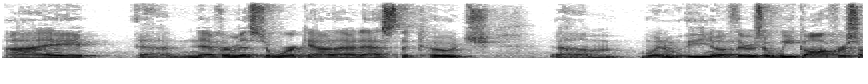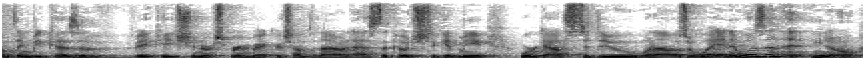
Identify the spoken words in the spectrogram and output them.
I uh, never missed a workout. I'd ask the coach um, when you know if there was a week off or something because of vacation or spring break or something, I would ask the coach to give me workouts to do when I was away, and it wasn't uh, you know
